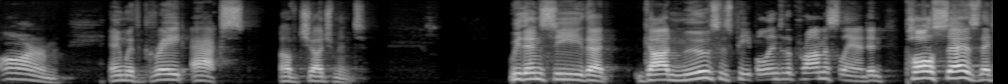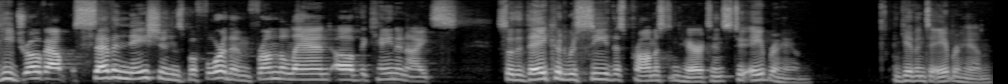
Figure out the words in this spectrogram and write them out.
arm and with great acts of judgment. We then see that God moves his people into the promised land. And Paul says that he drove out seven nations before them from the land of the Canaanites so that they could receive this promised inheritance to Abraham, given to Abraham.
